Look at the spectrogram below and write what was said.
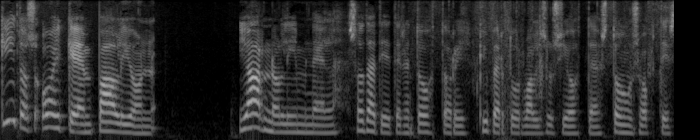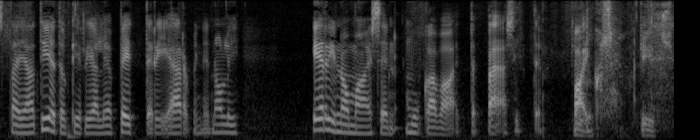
Kiitos oikein paljon Jarno Limnel, sotatieteiden tohtori, kyberturvallisuusjohtaja Stonesoftista ja tietokirjailija Petteri Järvinen. Oli erinomaisen mukavaa, että pääsitte paikalle. Kiitos.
